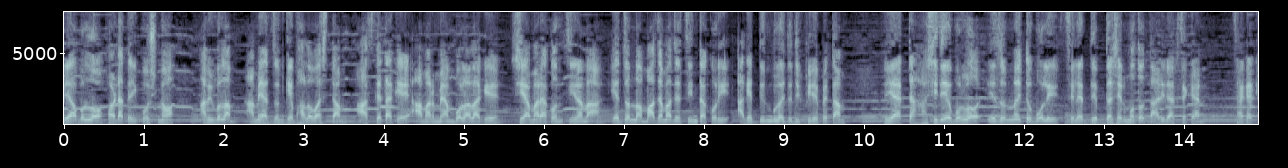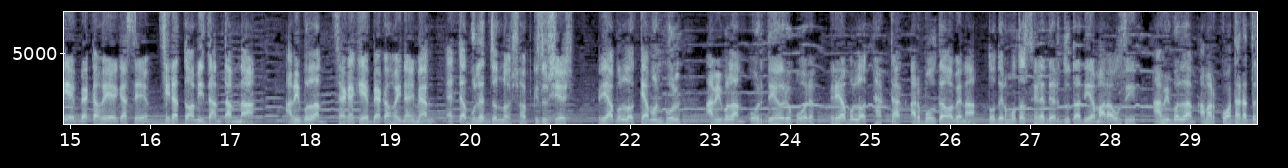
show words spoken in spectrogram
রিয়া বলল, হঠাৎ এই প্রশ্ন। আমি বললাম, আমি একজনকে ভালোবাসতাম। আজকে তাকে আমার ম্যাম বলা লাগে। সে আমার এখন চিনা না। এর জন্য মাঝে মাঝে চিন্তা করি, আগের দিনগুলো যদি ফিরে পেতাম। রিয়া একটা হাসি দিয়ে বলল, এজন্যই তো বলি, ছেলে দেবদাসের মতো দাড়ি রাখছে কেন? ছাকাকে বেকা হয়ে গেছে। সেটা তো আমি জানতাম না। আমি বললাম, ছাকাকে বেকা হয় নাই, ম্যাম। একটা ভুলের জন্য সবকিছু শেষ। রিয়া বলল, কেমন ভুল? আমি বললাম, ওর দেহের উপর। রিয়া বলল, থাক থাক, আর বলতে হবে না। তোদের মতো ছেলেদের জুতা দিয়ে মারা উচিত। আমি বললাম, আমার কথাটা তো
